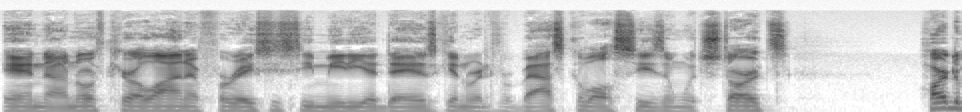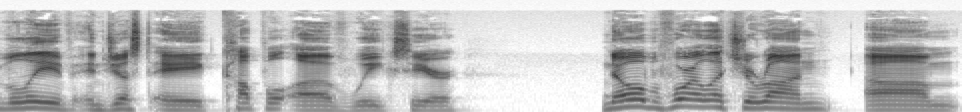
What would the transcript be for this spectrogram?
in uh, North Carolina for ACC Media Days, getting ready for basketball season, which starts, hard to believe, in just a couple of weeks here. Noah, before I let you run, um,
